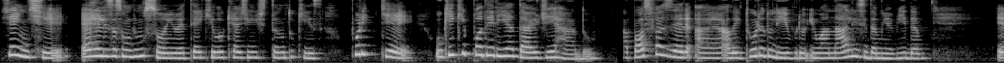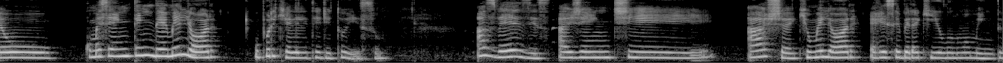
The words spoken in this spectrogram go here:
gente, é a realização de um sonho, é ter aquilo que a gente tanto quis. Por quê? O que, que poderia dar de errado? Após fazer a, a leitura do livro e uma análise da minha vida, eu comecei a entender melhor o porquê dele ter dito isso. Às vezes a gente acha que o melhor é receber aquilo no momento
